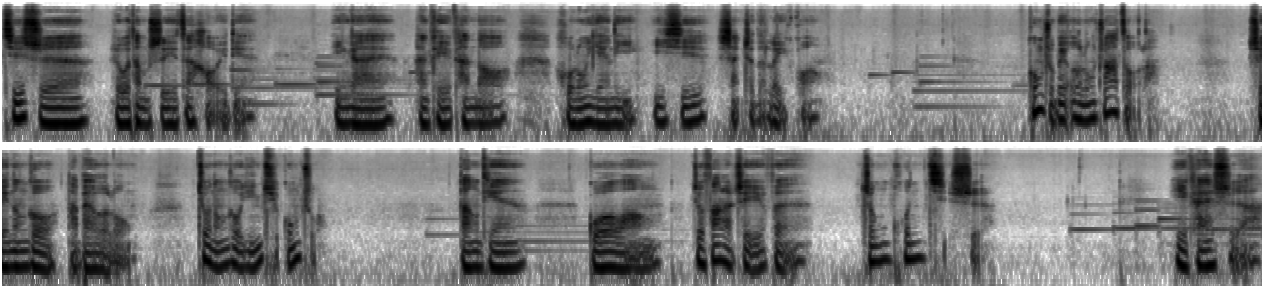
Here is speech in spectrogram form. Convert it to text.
其实，如果他们视力再好一点，应该还可以看到火龙眼里依稀闪着的泪光。公主被恶龙抓走了，谁能够打败恶龙，就能够迎娶公主。当天，国王就发了这一份征婚启事。一开始啊，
